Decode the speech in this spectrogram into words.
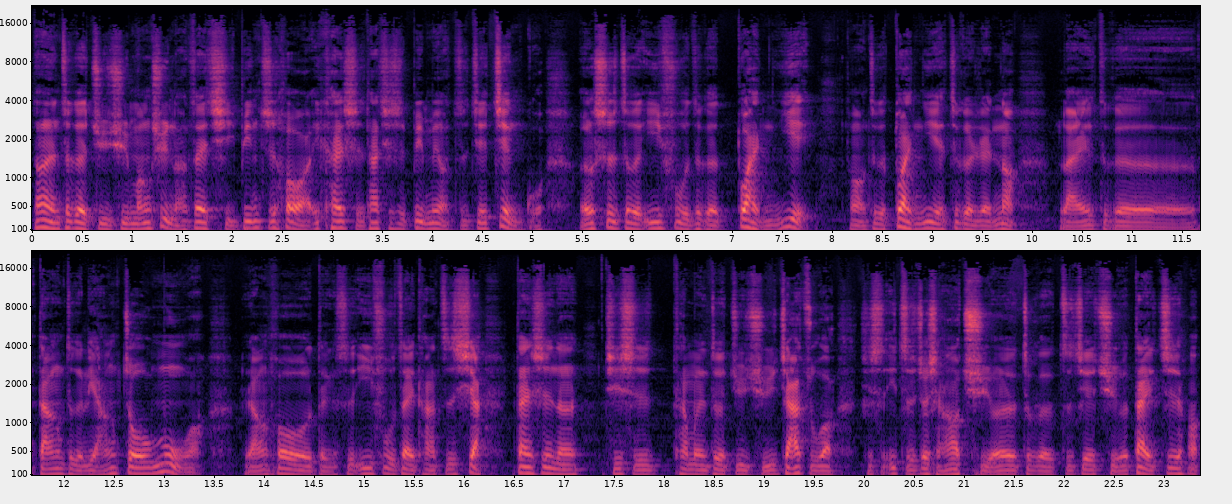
当然，这个举渠蒙逊呢，在起兵之后啊，一开始他其实并没有直接建国，而是这个依附这个段业哦，这个段业这个人呢，来这个当这个凉州牧哦，然后等于是依附在他之下。但是呢，其实他们这个举渠家族哦，其实一直就想要取而这个直接取而代之哈，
